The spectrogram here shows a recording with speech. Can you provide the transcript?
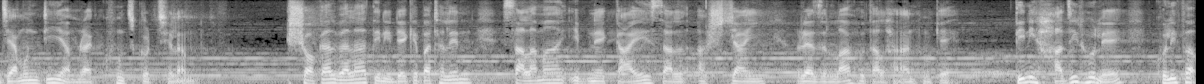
যেমনটি আমরা খোঁজ করছিলাম। সকালবেলা তিনি ডেকে পাঠালেন সালামা ইবনে কায়েস আল আশজাই রাজাল্লাহ তালহা আনহুকে। তিনি হাজির হলে খলিফা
